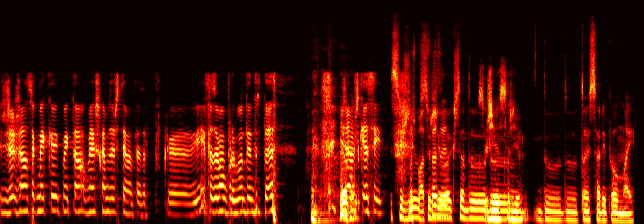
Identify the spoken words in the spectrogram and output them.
já, já não sei como é, que, como, é que tá- como é que chegamos a este tema, Pedro, porque ia fazer uma pergunta entretanto e já me esqueci. Surgiu, surgiu fazer. a questão do, Surgiu, do, surgiu. Do, do Toy Story pelo meio.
